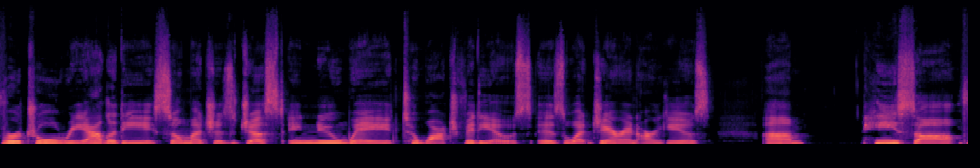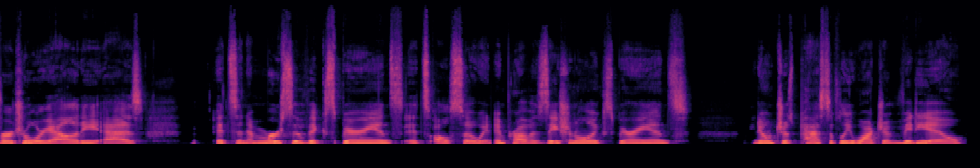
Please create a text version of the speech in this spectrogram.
virtual reality so much as just a new way to watch videos, is what Jaron argues. Um, he saw virtual reality as it's an immersive experience, it's also an improvisational experience. You don't just passively watch a video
